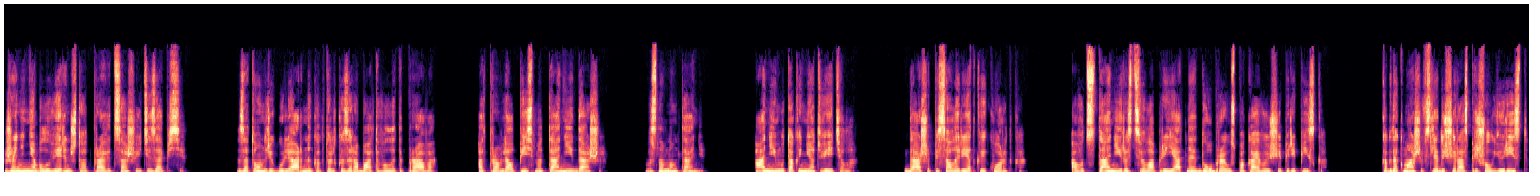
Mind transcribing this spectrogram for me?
Женя не был уверен, что отправит Саше эти записи. Зато он регулярно, как только зарабатывал это право, отправлял письма Тане и Даше. В основном Тане. Аня ему так и не ответила. Даша писала редко и коротко. А вот с Таней расцвела приятная, добрая, успокаивающая переписка. Когда к Маше в следующий раз пришел юрист,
